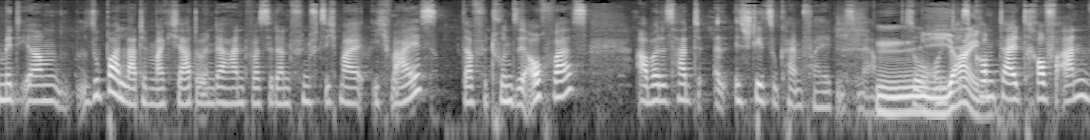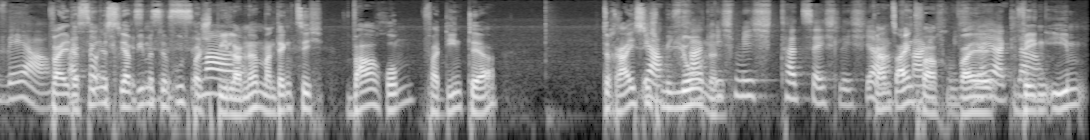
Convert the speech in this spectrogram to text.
mit ihrem super Latte Macchiato in der Hand, was sie dann 50 Mal, ich weiß, dafür tun sie auch was, aber das hat, es steht zu keinem Verhältnis mehr. So, und jein. es kommt halt drauf an, wer. Weil das Weißt du, Ding ist ich- ja es- wie mit es dem ist Fußballspieler, ne? Man denkt sich, warum verdient der 30 ja, Millionen? Frag ich mich tatsächlich. Ja, Ganz einfach, ich weil ja, ja, wegen ihm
